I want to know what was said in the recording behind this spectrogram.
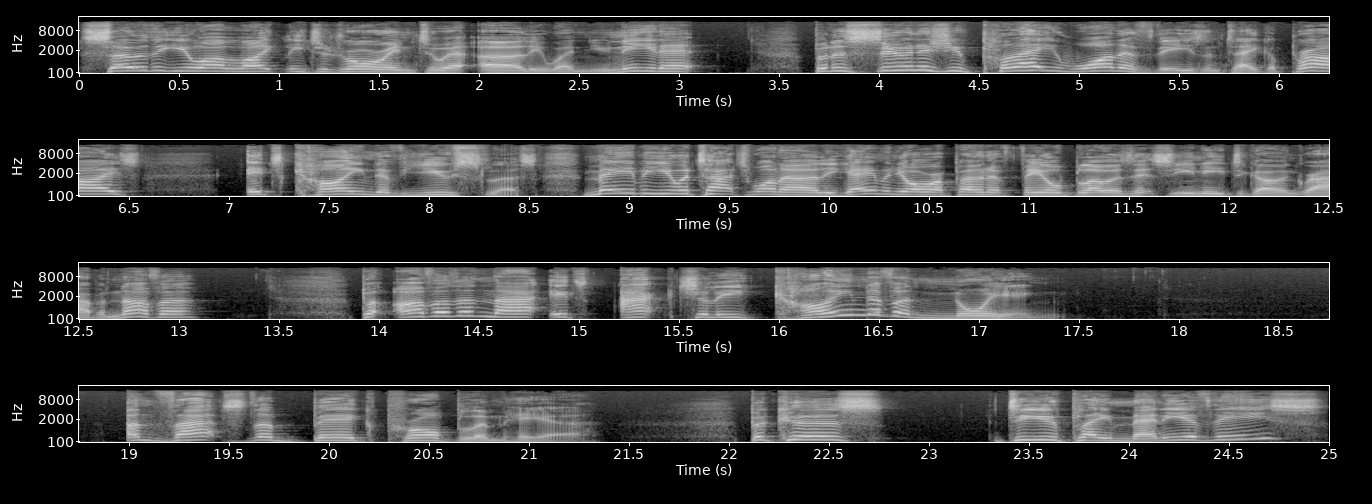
so that you are likely to draw into it early when you need it. But as soon as you play one of these and take a prize, it's kind of useless. Maybe you attach one early game and your opponent field blowers it so you need to go and grab another. But other than that, it's actually kind of annoying. And that's the big problem here. Because do you play many of these?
